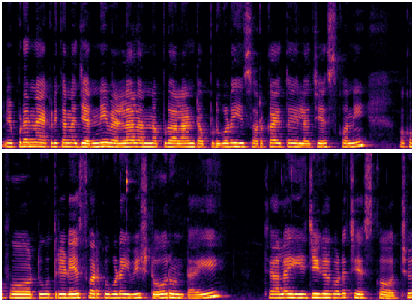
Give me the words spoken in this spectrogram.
ఎప్పుడన్నా ఎక్కడికైనా జర్నీ వెళ్ళాలన్నప్పుడు అలాంటప్పుడు కూడా ఈ సొరకాయతో ఇలా చేసుకొని ఒక ఫోర్ టూ త్రీ డేస్ వరకు కూడా ఇవి స్టోర్ ఉంటాయి. చాలా ఈజీగా కూడా చేసుకోవచ్చు.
